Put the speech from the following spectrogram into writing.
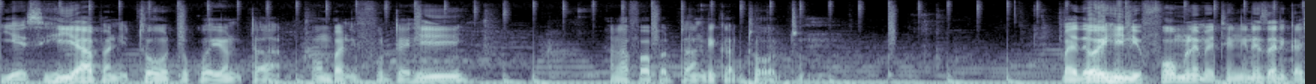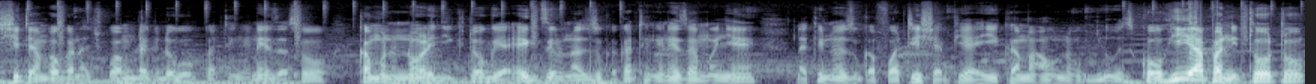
Yes, hii hapa ni toto. Kwa hiyo nitaomba nifute hii, alafu hapa tutaandika toto. By the way hii ni formula imetengeneza ni kashiti ambao kanachukua muda kidogo kukatengeneza. So kama una knowledge kidogo ya excel unaweza ukakatengeneza mwenyewe lakini unaweza ukafuatisha pia hii kama hauna ujuzi. Kwa hii hapa ni toto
